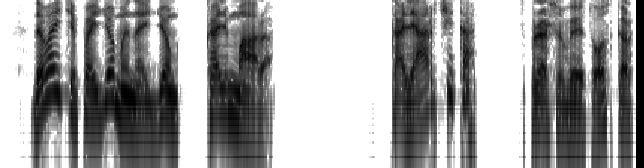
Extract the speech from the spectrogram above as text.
— «давайте пойдем и найдем кальмара». «Колярчика?» — спрашивает Оскар,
